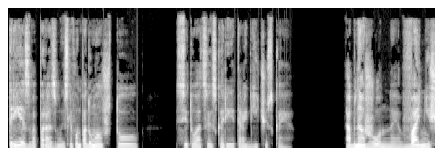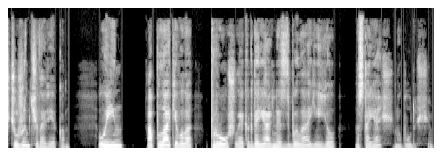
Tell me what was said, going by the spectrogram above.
трезво поразмыслив, он подумал, что ситуация скорее трагическая. Обнаженная, в ванне с чужим человеком, Уин оплакивала прошлое, когда реальность была ее настоящим и будущим.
